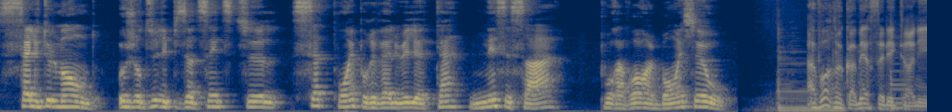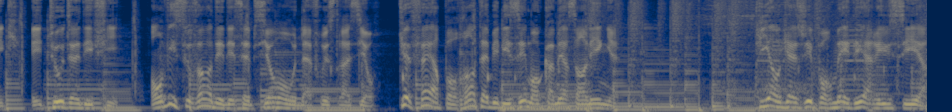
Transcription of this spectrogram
Salut tout le monde! Aujourd'hui, l'épisode s'intitule 7 points pour évaluer le temps nécessaire pour avoir un bon SEO. Avoir un commerce électronique est tout un défi. On vit souvent des déceptions ou de la frustration. Que faire pour rentabiliser mon commerce en ligne? Qui engager pour m'aider à réussir?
